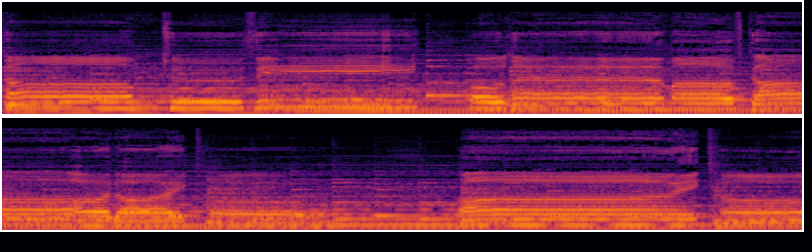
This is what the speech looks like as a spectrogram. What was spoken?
come to thee. O Lamb of God, I come. I come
